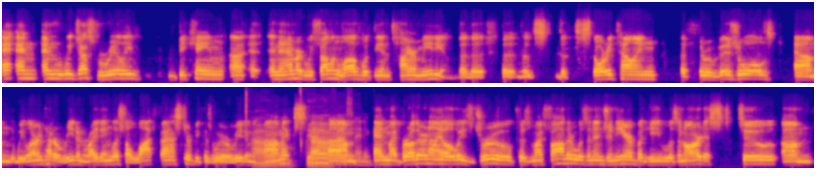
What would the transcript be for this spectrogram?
a- and, and we just really became uh, enamored. We fell in love with the entire medium, the, the, the, the, the storytelling the, through visuals. Um, we learned how to read and write English a lot faster because we were reading Oh, comics. Yeah. Oh, Um, fascinating. and my brother and I always drew because my father was an engineer, but he was an artist too. Um,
